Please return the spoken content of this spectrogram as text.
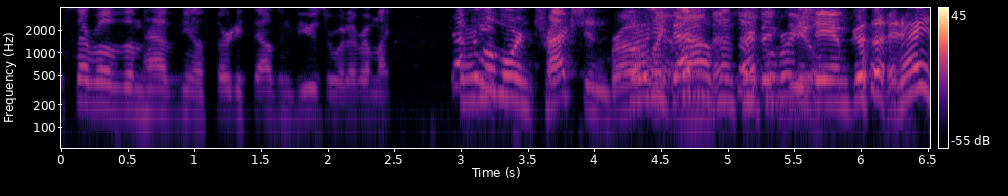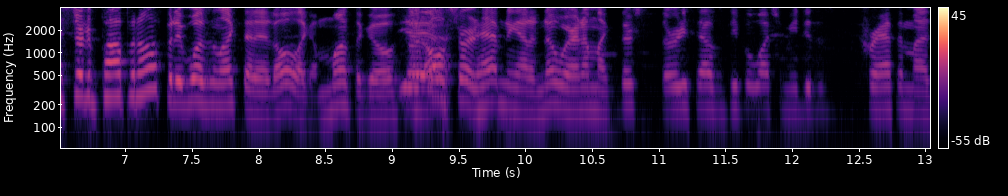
several of them have you know thirty thousand views or whatever. I'm like, That's a little more in traction, bro. Like that's 30,000 that's, that's people. pretty deal. damn good. right, it started popping off, but it wasn't like that at all. Like a month ago, so it all started happening out of nowhere, and I'm like, there's thirty thousand people watching me do this crap in my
